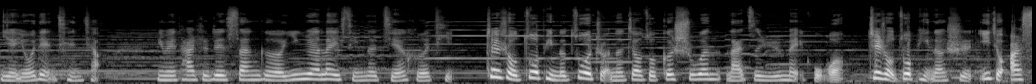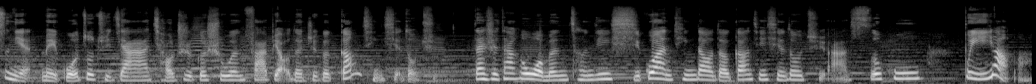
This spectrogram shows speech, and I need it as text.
也有点牵强，因为它是这三个音乐类型的结合体。这首作品的作者呢，叫做戈什温，来自于美国。这首作品呢，是一九二四年美国作曲家乔治·戈什温发表的这个钢琴协奏曲。但是它和我们曾经习惯听到的钢琴协奏曲啊，似乎不一样啊，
